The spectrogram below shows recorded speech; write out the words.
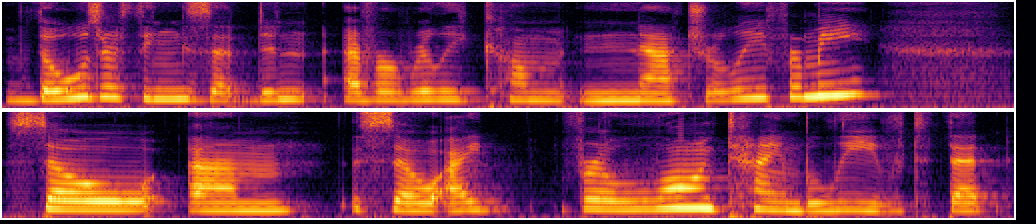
those are things that didn't ever really come naturally for me. So um so i for a long time believed that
